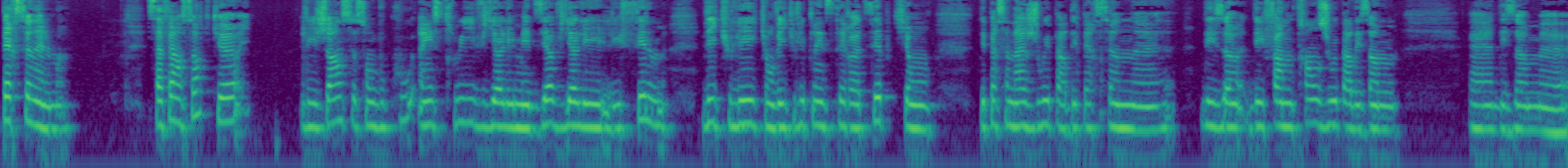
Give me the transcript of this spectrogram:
personnellement. Ça fait en sorte que les gens se sont beaucoup instruits via les médias, via les, films véhiculés, qui ont véhiculé plein de stéréotypes, qui ont des personnages joués par des personnes, euh, des, des femmes trans jouées par des hommes, euh, des hommes euh,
